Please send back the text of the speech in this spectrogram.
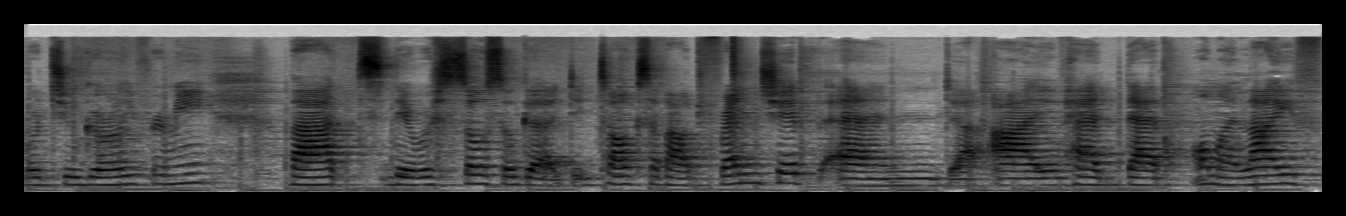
were too girly for me, but they were so so good. It talks about friendship, and uh, I've had that all my life.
